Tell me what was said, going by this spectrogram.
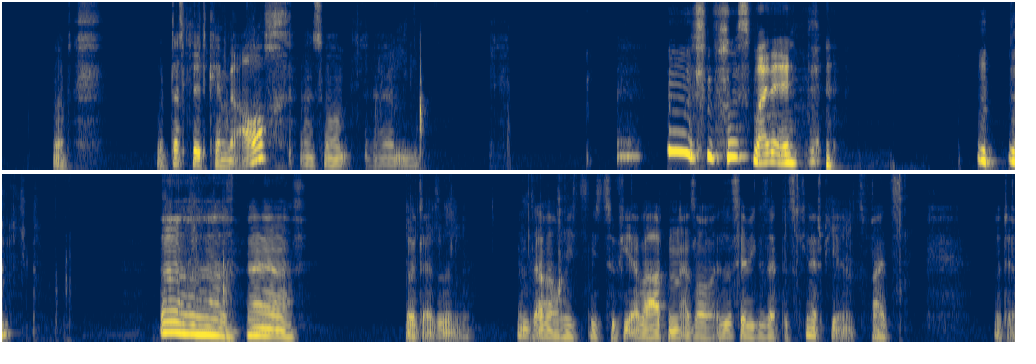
gut. gut, das Bild kennen wir auch. Also, ähm, Wo ist meine Ente? Ah, also man darf auch nicht, nicht zu viel erwarten. Also es ist ja wie gesagt das Kinderspiel. Das war jetzt wird ja.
